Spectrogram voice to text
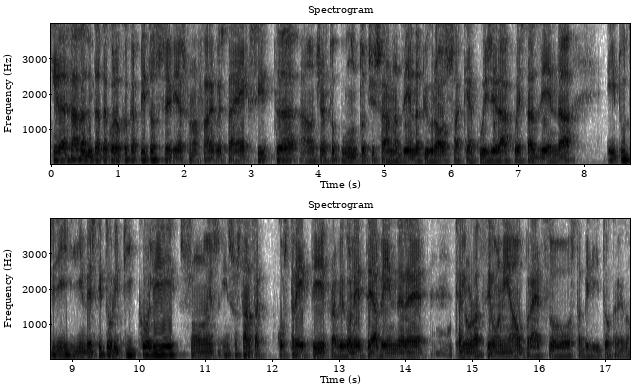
In realtà, Quindi... da, da, quello che ho capito, se riescono a fare questa exit, a un certo punto ci sarà un'azienda più grossa che acquisirà questa azienda e tutti gli, investitori piccoli sono in, in, sostanza costretti, fra virgolette, a vendere okay. le loro azioni a un prezzo stabilito, credo.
